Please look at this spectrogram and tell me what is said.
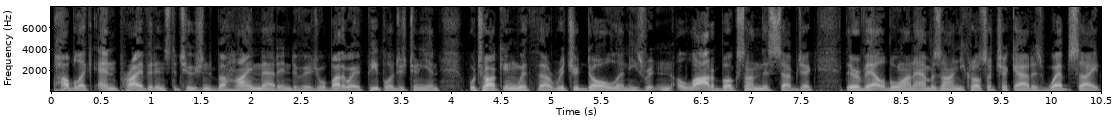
public and private institutions behind that individual. By the way, if people are just tuning in, we're talking with uh, Richard Dolan. He's written a lot of books on this subject. They're available on Amazon. You can also check out his website,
